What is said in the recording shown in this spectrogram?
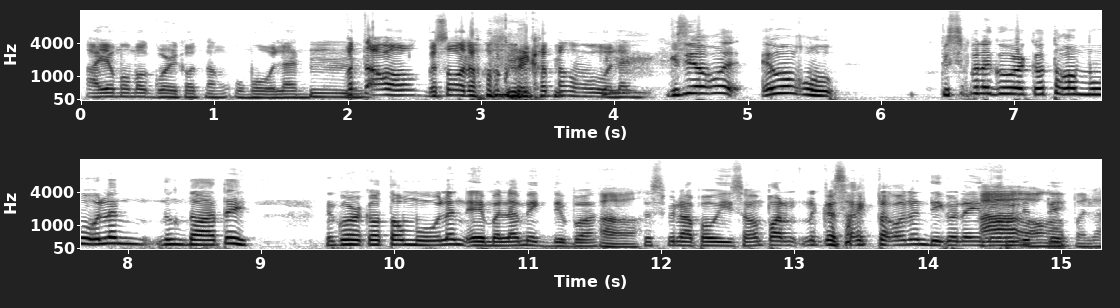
ayaw mo mag-workout ng umuulan. Mm. Ba't ako, gusto ko na mag-workout ng umuulan. Kasi ako, ewan ko, kasi pa nag-workout ako umuulan nung dati. Nag-workout ako umuulan, eh malamig, di ba? Oo. Tapos pinapawisan ako, parang nagkasakit ako nun, hindi ko na Ah, inulit oo eh. nga pala.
